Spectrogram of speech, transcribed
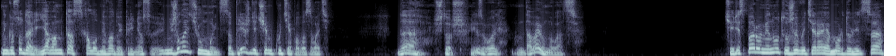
Государь, я вам таз с холодной водой принес. Не желаете умыться, прежде чем Кутепова звать? Да, что ж, изволь, давай умываться. Через пару минут, уже вытирая морду лица,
